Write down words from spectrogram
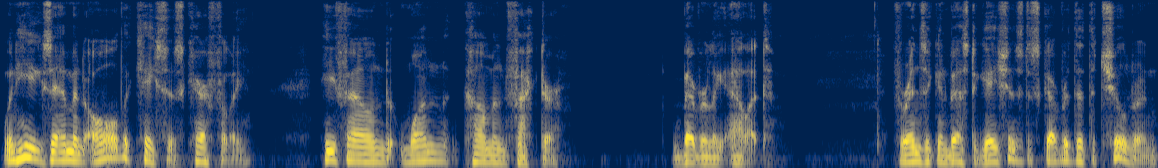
When he examined all the cases carefully, he found one common factor Beverly Allitt. Forensic investigations discovered that the children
